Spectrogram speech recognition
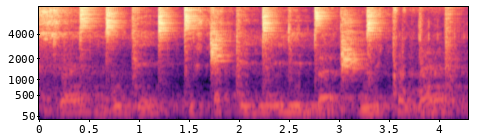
Все будет, и что ты не видишь никого.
